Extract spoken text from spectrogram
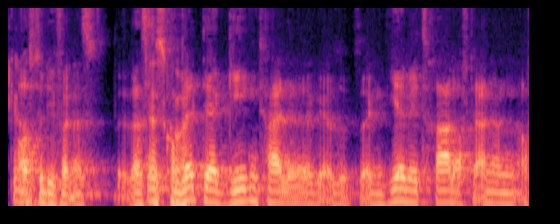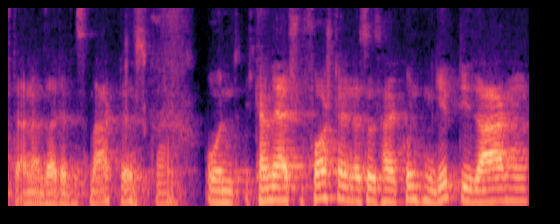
genau. auszuliefern. Das, das, das ist komplett der Gegenteil, also sozusagen diametral auf der anderen, auf der anderen Seite des Marktes. Und ich kann mir halt schon vorstellen, dass es halt Kunden gibt, die sagen,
